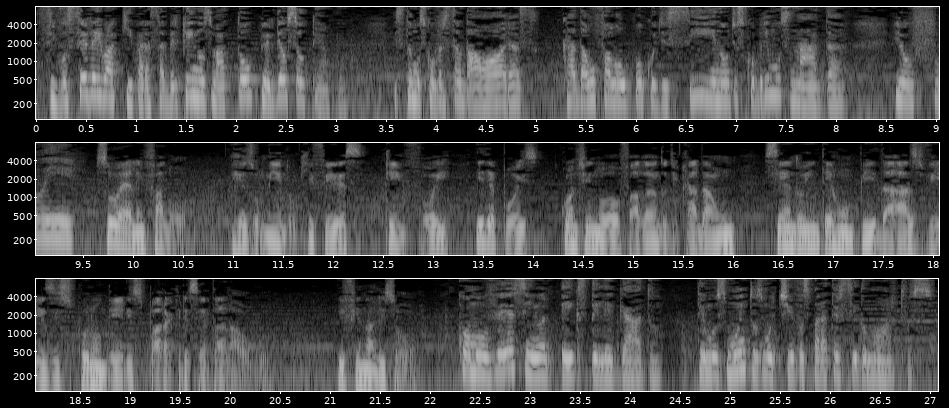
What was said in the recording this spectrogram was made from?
Se você veio aqui para saber quem nos matou, perdeu seu tempo. Estamos conversando há horas. Cada um falou um pouco de si e não descobrimos nada. Eu fui. Suelen falou, resumindo o que fez, quem foi e depois continuou falando de cada um, sendo interrompida às vezes por um deles para acrescentar algo. E finalizou. Como vê, senhor ex-delegado, temos muitos motivos para ter sido mortos.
